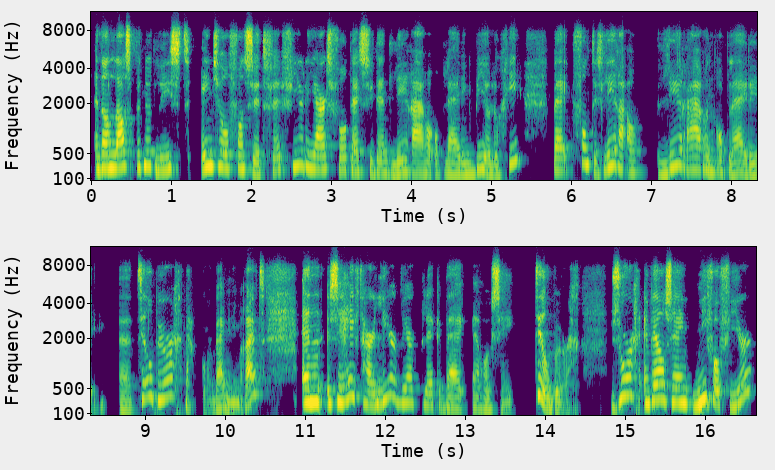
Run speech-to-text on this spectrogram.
En dan last but not least, Angel van Zutphen, vierdejaars voltijdstudent lerarenopleiding biologie bij Fontis Lera Lerarenopleiding uh, Tilburg. Nou, ik kom er bijna niet meer uit. En ze heeft haar leerwerkplek bij ROC Tilburg. Zorg en welzijn niveau 4.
